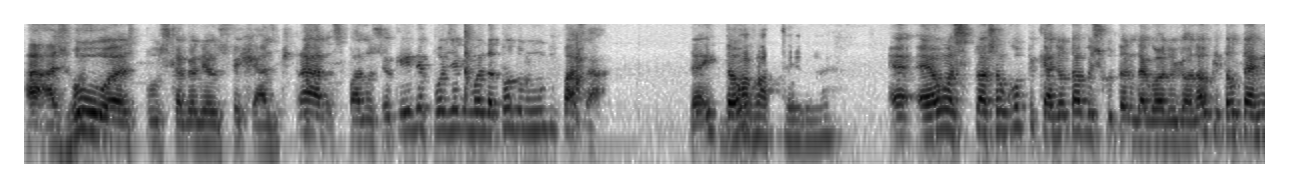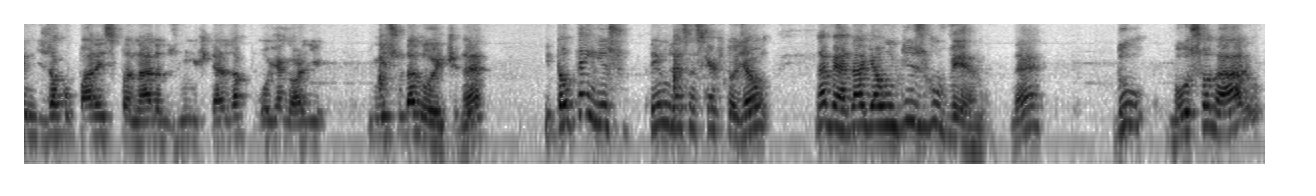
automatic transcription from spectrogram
as ruas, para os caminhoneiros fechar as estradas, para não sei o quê, e depois ele manda todo mundo passar. Né? Então, Lavateiro, né? é, é uma situação complicada. Eu estava escutando agora no jornal que estão terminando de desocupar a esplanada dos ministérios hoje, agora, de início da noite, né? Então tem isso, temos essas questões. É um, na verdade, é um desgoverno, né? Do Bolsonaro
